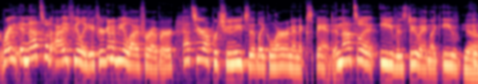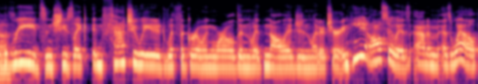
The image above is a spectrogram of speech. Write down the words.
Right? And that's what I feel like if you're going to be alive forever, that's your opportunity to like learn and expand. And that's what Eve is doing. Like Eve Yeah. reads and she's like infatuated with the growing world and with knowledge and literature. And he also is Adam as well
